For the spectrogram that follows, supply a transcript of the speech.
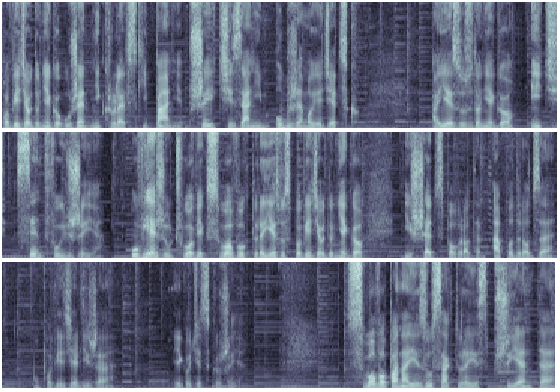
Powiedział do niego urzędnik królewski: Panie, przyjdź, zanim umrze moje dziecko. A Jezus do niego: Idź, syn twój żyje. Uwierzył człowiek słowu, które Jezus powiedział do niego i szedł z powrotem. A po drodze mu powiedzieli, że jego dziecko żyje. Słowo Pana Jezusa, które jest przyjęte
